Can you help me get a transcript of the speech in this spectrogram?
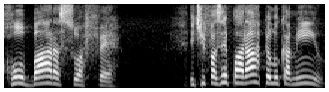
roubar a sua fé e te fazer parar pelo caminho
